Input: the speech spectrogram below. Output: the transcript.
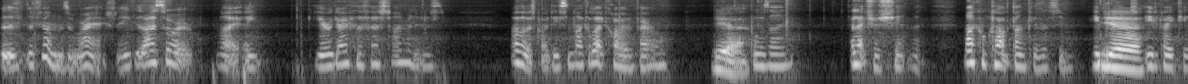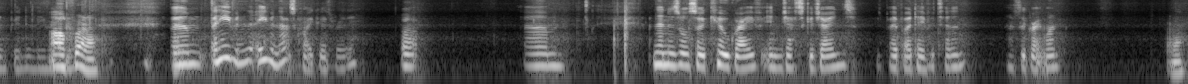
But the, the film is alright actually. Because I saw it like a year ago for the first time, and it was. I thought it was quite decent. Like I like Colin Farrell, Yeah. Bullseye, Elektra's shit, but Michael Clarke Duncan. That's him. He played, Yeah. He played Kingpin in the original. Oh, fair enough. Um, and even even that's quite good, really. But um, and then there's also Kilgrave in Jessica Jones, who's played by David Tennant. That's a great one. Fair enough.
